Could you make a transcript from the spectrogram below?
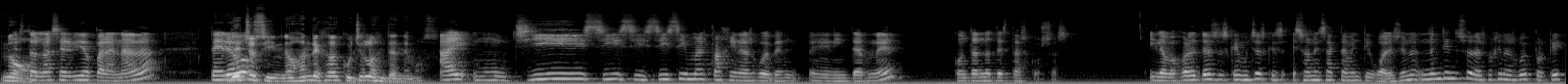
No. Esto no ha servido para nada. Pero De hecho, si nos han dejado escuchar, los entendemos. hay muchísimas páginas web en, en internet contándote estas cosas. Y lo mejor de todo eso es que hay muchas que son exactamente iguales. Yo no, no entiendo eso de las páginas web porque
